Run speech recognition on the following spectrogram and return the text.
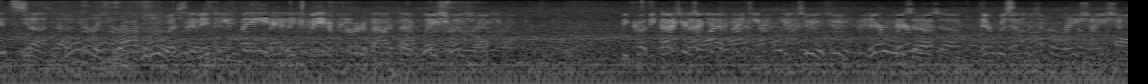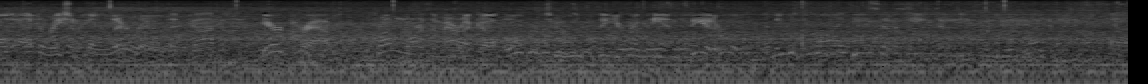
Its uh, owner is Rob Lewis, and if you may you may have heard about uh, Glacier because back in July of 1942 there was a there was an operation called Operation Bolero that got aircraft from North America over to the European theater. And they would fly B-17s and P-38 Lightnings, uh,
